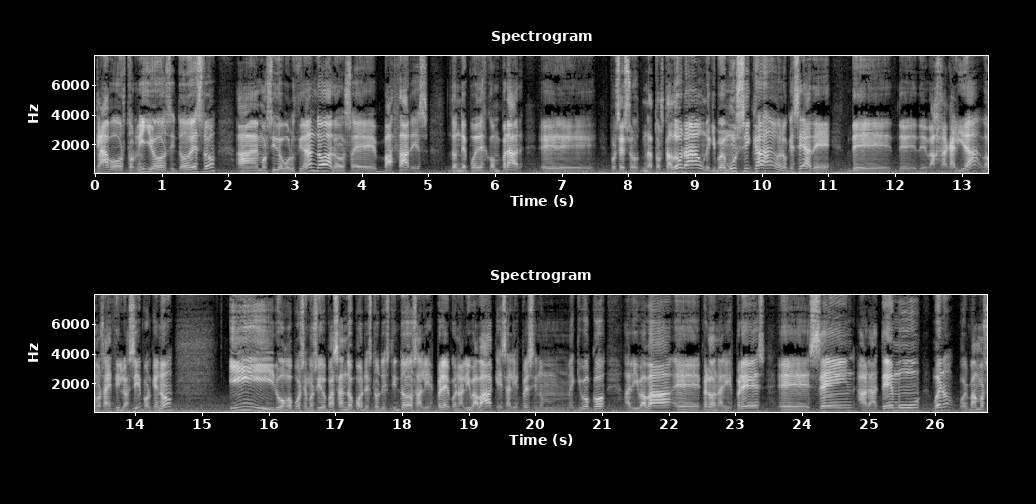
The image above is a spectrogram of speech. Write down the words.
clavos, tornillos y todo eso, ah, hemos ido evolucionando a los bazares donde puedes comprar, pues eso, una tostadora, un equipo de música o lo que sea de, de- de- de baja calidad, vamos a decirlo así, ¿por qué no? Y luego pues hemos ido pasando por estos distintos AliExpress, bueno, Alibaba, que es AliExpress si no me equivoco, Alibaba, eh, perdón, AliExpress, eh, Sein, Aratemu, bueno, pues vamos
